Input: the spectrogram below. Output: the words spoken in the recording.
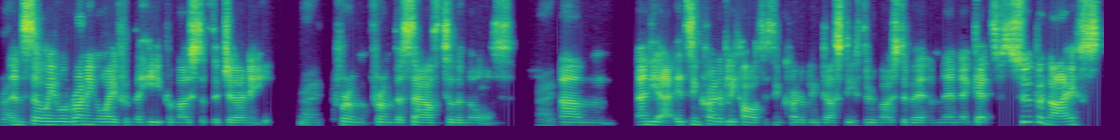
Right. and so we were running away from the heat for most of the journey right. from from the south to the north. Right. Um, and yeah, it's incredibly hot. It's incredibly dusty through most of it, and then it gets super nice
